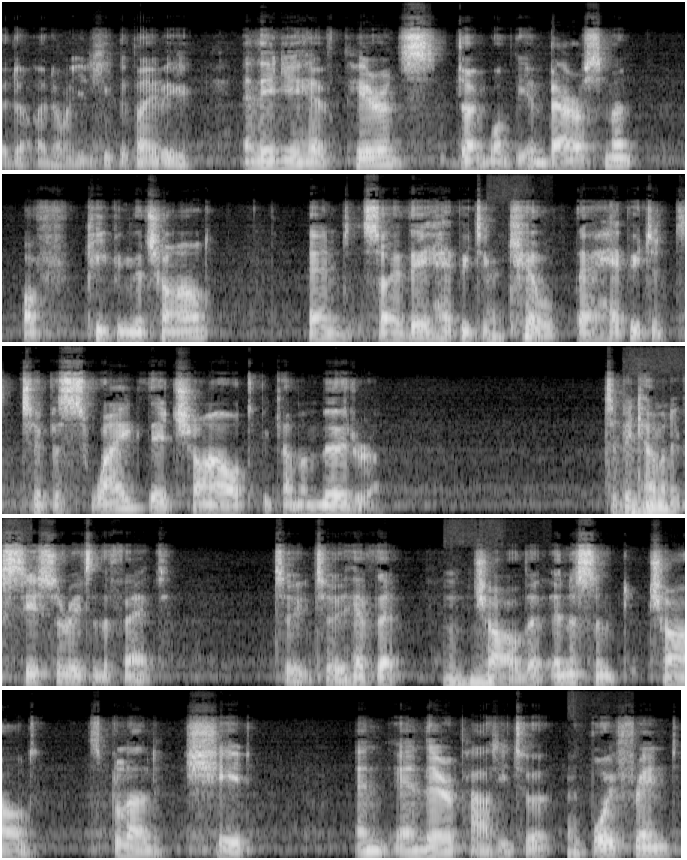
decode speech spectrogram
I don't, I don't want you to keep the baby. And then you have parents don't want the embarrassment of keeping the child. And so they're happy to Right. kill. They're happy to, to persuade their child to become a murderer, to become an accessory to the fact, to, to have that Mhm. child, the innocent child's blood shed, and, and they're a party to it. The boyfriend,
